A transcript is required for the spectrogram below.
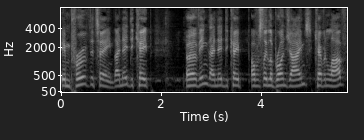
improve the team. They need to keep Irving. They need to keep obviously LeBron James, Kevin Love,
